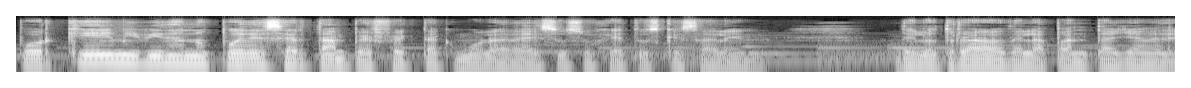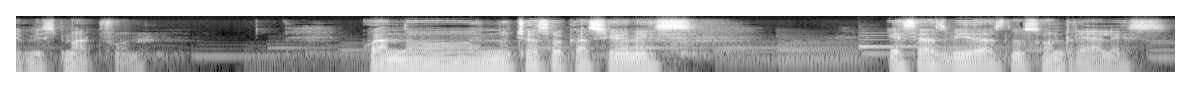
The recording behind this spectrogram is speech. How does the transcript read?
¿Por qué mi vida no puede ser tan perfecta como la de esos sujetos que salen del otro lado de la pantalla de mi smartphone? Cuando en muchas ocasiones esas vidas no son reales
